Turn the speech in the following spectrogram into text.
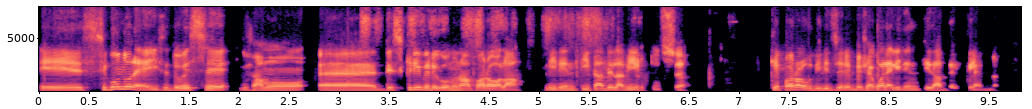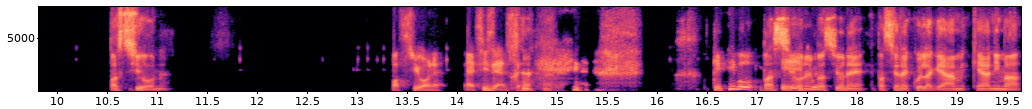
E secondo lei, se dovesse, diciamo, eh, descrivere con una parola l'identità della Virtus, che parola utilizzerebbe? Cioè, qual è l'identità del club? Passione. Passione. Eh, si sente. Che tipo passione, eh, passione, passione è quella che, am- che anima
